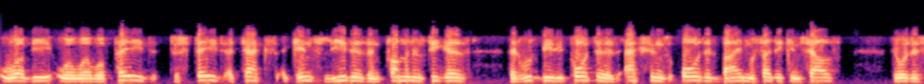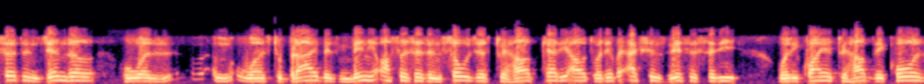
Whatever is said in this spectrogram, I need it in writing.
were, be, were, were paid to stage attacks against leaders and prominent figures that would be reported as actions ordered by Mossadegh himself. There was a certain general who was um, was to bribe as many officers and soldiers to help carry out whatever actions necessary were required to help their cause.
